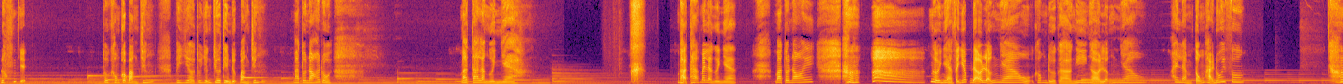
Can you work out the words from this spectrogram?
Đúng vậy. Tôi không có bằng chứng. Bây giờ tôi vẫn chưa tìm được bằng chứng. Ba tôi nói rồi. Bà ta là người nhà Bà ta mới là người nhà. Mà tôi nói Người nhà phải giúp đỡ lẫn nhau Không được à, nghi ngờ lẫn nhau Hay làm tổn hại đối phương.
